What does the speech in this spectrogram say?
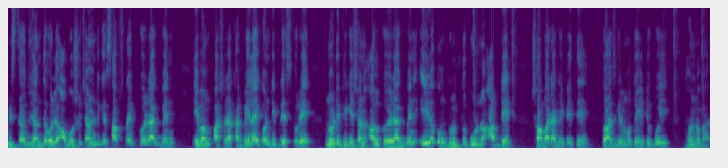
বিস্তারিত জানতে হলে অবশ্যই চ্যানেলটিকে সাবস্ক্রাইব করে রাখবেন এবং পাশে রাখা বেল আইকনটি প্রেস করে নোটিফিকেশন অল করে রাখবেন। এইরকম গুরুত্বপূর্ণ আপডেট সবার আগে পেতে। তো আজকের মতো এইটুকুই। ধন্যবাদ।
